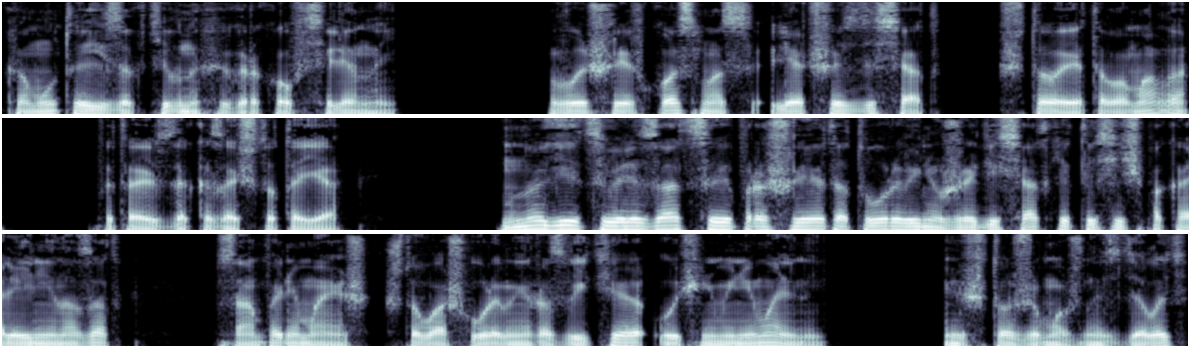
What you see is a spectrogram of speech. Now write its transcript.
кому-то из активных игроков Вселенной. Вышли в космос лет шестьдесят. Что, этого мало? Пытаюсь доказать что-то я. — Многие цивилизации прошли этот уровень уже десятки тысяч поколений назад. Сам понимаешь, что ваш уровень развития очень минимальный. И что же можно сделать?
